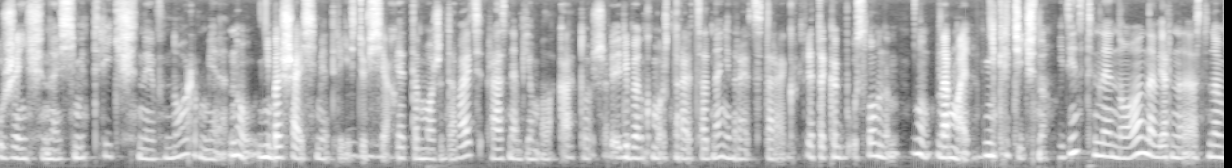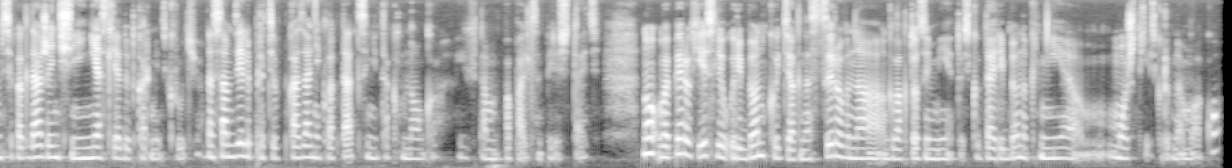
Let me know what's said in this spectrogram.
у женщины асимметричные в норме, ну, небольшая симметрия есть у всех. Это может давать разный объем молока тоже. Ребенку может нравиться одна, не нравится вторая грудь. Это как бы условно, ну, нормально, не критично. Единственное, но, наверное, остановимся, когда женщине не следует кормить грудью. На самом деле противопоказаний к лактации не так много, их там по пальцам пересчитать. Ну, во-первых, если у ребенка диагностирована галактоземия, то есть когда ребенок не может есть грудное молоко,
